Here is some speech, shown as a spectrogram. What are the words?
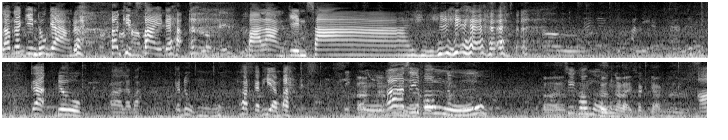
แล้วก็กินทุกอย่างด้วย กินไส้ด้วยอะลองให้ฝรั่งกินไส้กระดูกอะไรปะกระดูกหมูทอดกระเทียมปะ ซี่โครงอ่าซี่โครงหมู เอ่อซี่โครงหมู น้ำผึ้งอะไรสักอย่างหนึ่งอ๋อ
